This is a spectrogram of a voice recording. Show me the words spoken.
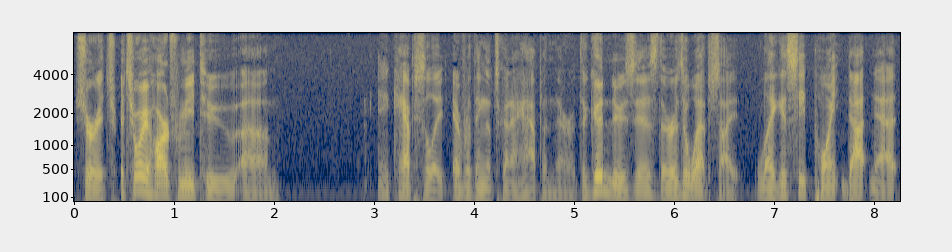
Sure. It's, it's really hard for me to um, encapsulate everything that's going to happen there. The good news is there is a website, legacypoint.net,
